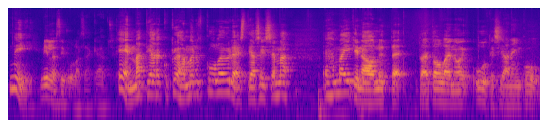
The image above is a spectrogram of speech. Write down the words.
Niin. Millä sivulla sä käyt? En mä tiedä, kun kyllähän mä nyt kuulen yleisesti. Ja siis en mä, eihän mä ikinä ole nyt, tai tolleen noin uutisia niin kuin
